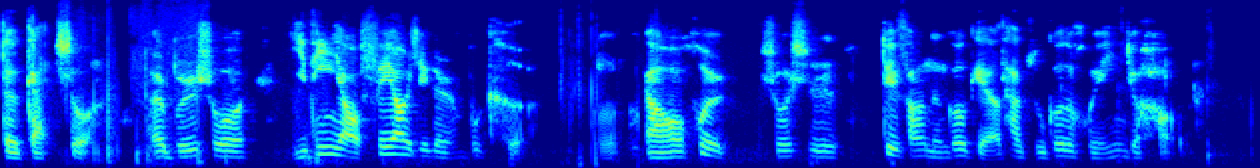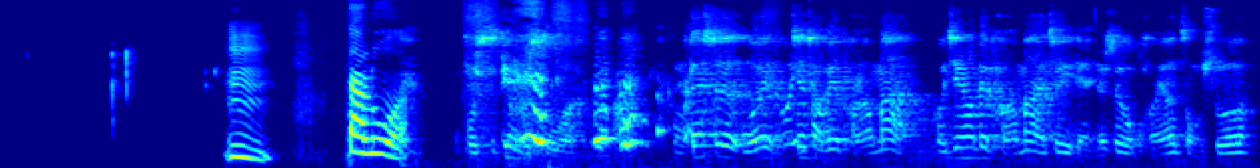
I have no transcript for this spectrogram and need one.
的感受，而不是说。一定要非要这个人不可，嗯，然后或者说是对方能够给到他足够的回应就好了。嗯，大陆不是，并不是我，但是我也经常被朋友骂，我经常被朋友骂这一点，就是我朋友总说，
